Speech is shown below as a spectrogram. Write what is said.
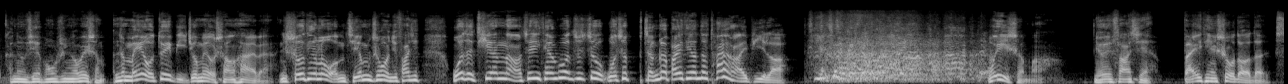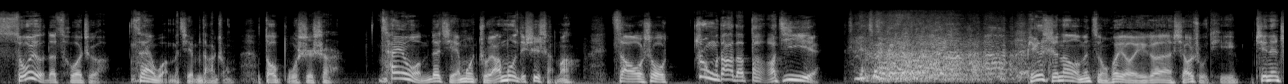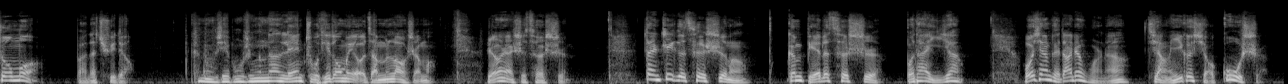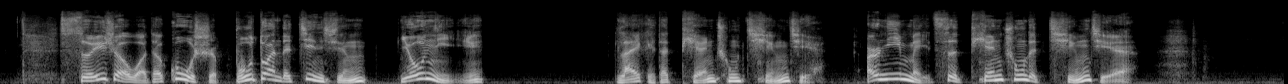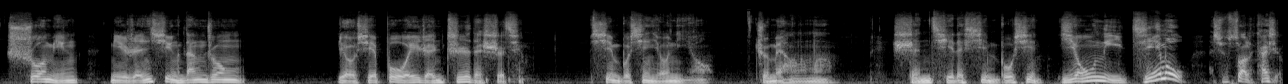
可能有些朋友说：“应该为什么？那没有对比就没有伤害呗。”你收听了我们节目之后，你就发现，我的天哪，这一天过这这，我这整个白天都太 happy 了。为什么？你会发现，白天受到的所有的挫折，在我们节目当中都不是事儿。参与我们的节目主要目的是什么？遭受重大的打击。平时呢，我们总会有一个小主题，今天周末把它去掉。可能有些朋友说，那连主题都没有，咱们唠什么？仍然是测试，但这个测试呢，跟别的测试不太一样。我想给大家伙呢讲一个小故事，随着我的故事不断的进行，由你来给它填充情节，而你每次填充的情节，说明你人性当中有些不为人知的事情。信不信由你哦，准备好了吗？神奇的信不信由你节目就算了，开始。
